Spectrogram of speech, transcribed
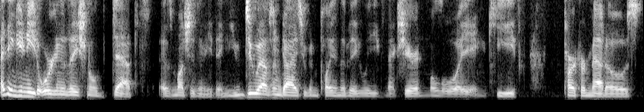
I think you need organizational depth as much as anything. You do have some guys who can play in the big leagues next year, and Malloy and Keith, Parker Meadows.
